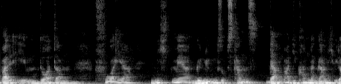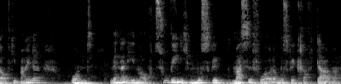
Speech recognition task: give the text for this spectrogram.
weil eben dort dann vorher nicht mehr genügend Substanz da war. Die kommen dann gar nicht wieder auf die Beine. Und wenn dann eben auch zu wenig Muskelmasse vor oder Muskelkraft da war,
